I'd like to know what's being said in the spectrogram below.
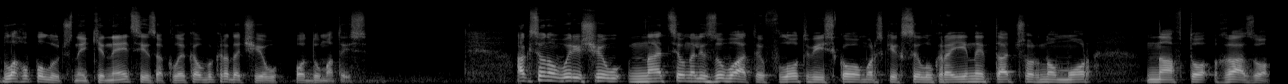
благополучний кінець і закликав викрадачів одуматись. Аксьонов вирішив націоналізувати флот військово-морських сил України та Чорномор. Нафтогазу,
